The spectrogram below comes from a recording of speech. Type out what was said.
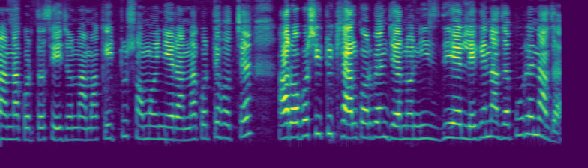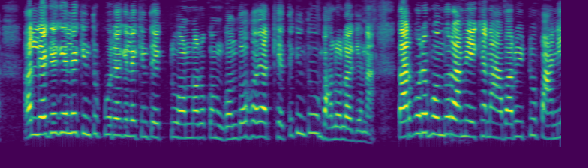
রান্না করতেছি, এই জন্য আমাকে একটু সময় নিয়ে রান্না করতে হচ্ছে। আর অবশ্যই একটু খেয়াল করবেন যেন নিচ দিয়ে লেগে না যা পুড়ে না যা আর লেগে গেলে কিন্তু, পুড়ে গেলে কিন্তু একটু অন্যরকম গন্ধ হয় আর খেতে কিন্তু ভালো লাগে না। তারপরে বন্ধুরা, আমি এখানে আবারও একটু পানি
